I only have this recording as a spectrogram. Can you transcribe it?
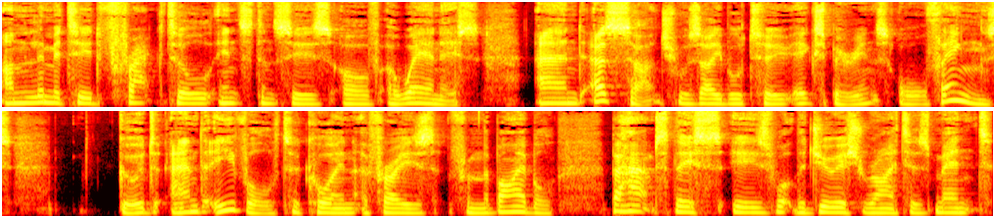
unlimited fractal instances of awareness, and as such was able to experience all things, good and evil, to coin a phrase from the Bible. Perhaps this is what the Jewish writers meant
